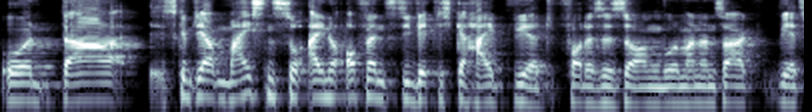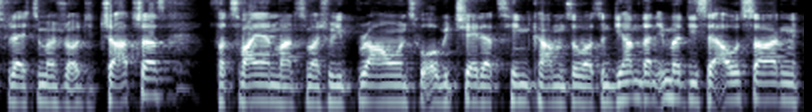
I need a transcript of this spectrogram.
Und da, es gibt ja meistens so eine Offense, die wirklich gehypt wird vor der Saison, wo man dann sagt, wie jetzt vielleicht zum Beispiel auch die Chargers. Vor zwei Jahren waren zum Beispiel die Browns, wo OBJ da hinkam und sowas. Und die haben dann immer diese Aussagen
